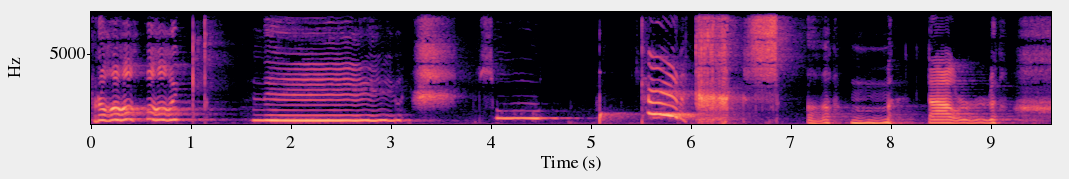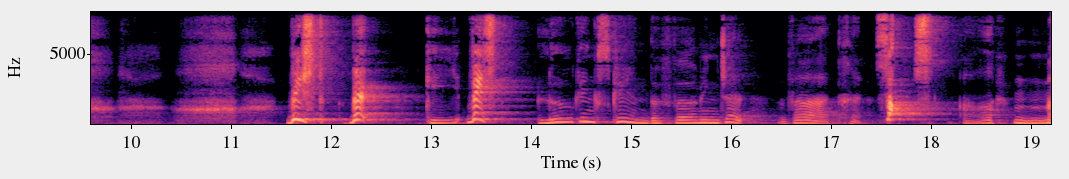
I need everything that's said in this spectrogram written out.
Fry, nil. So. Um, dar. Visst, ve, qui, visst. Looking skin, the firming gel. Votre sauce. Mm,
